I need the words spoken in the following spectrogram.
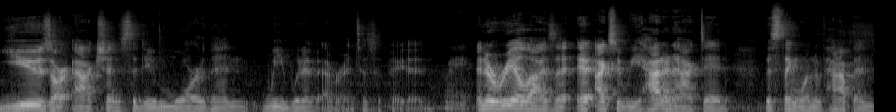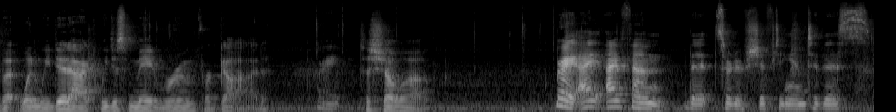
use our actions to do more than we would have ever anticipated. right And to realize that it, actually we hadn't acted, this thing wouldn't have happened. But when we did act, we just made room for God right to show up. Right. I, I found that sort of shifting into this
